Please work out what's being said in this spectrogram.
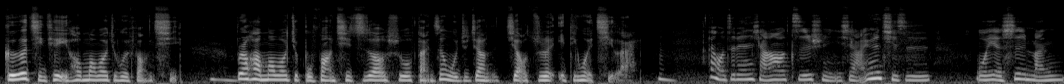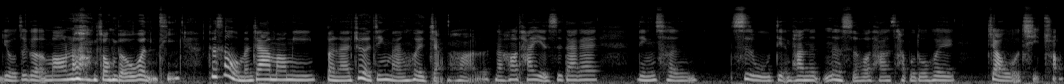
隔个几天以后，猫猫就会放弃。不然的话猫猫就不放弃，知道说反正我就这样子叫，主人一定会起来。但我这边想要咨询一下，因为其实我也是蛮有这个猫闹钟的问题，就是我们家的猫咪本来就已经蛮会讲话了，然后它也是大概凌晨四五点，它那那时候它差不多会叫我起床，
